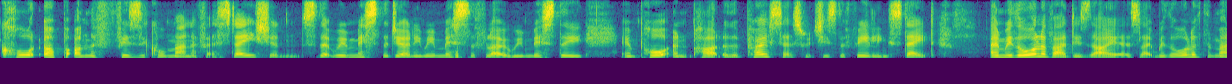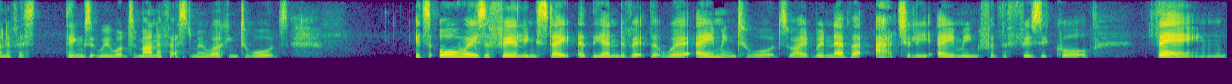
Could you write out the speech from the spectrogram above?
caught up on the physical manifestations that we miss the journey, we miss the flow, we miss the important part of the process, which is the feeling state. And with all of our desires, like with all of the manifest things that we want to manifest and we're working towards, it's always a feeling state at the end of it that we're aiming towards, right? We're never actually aiming for the physical thing.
